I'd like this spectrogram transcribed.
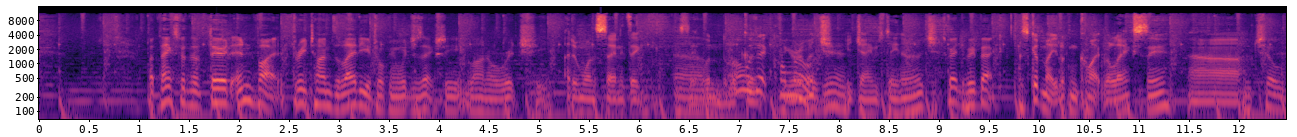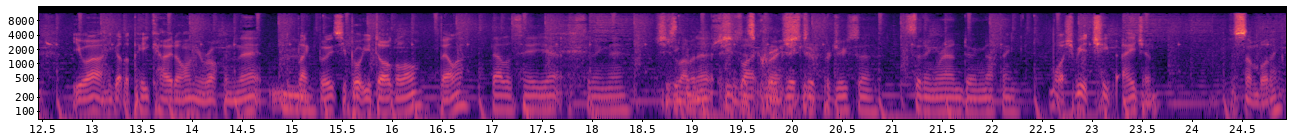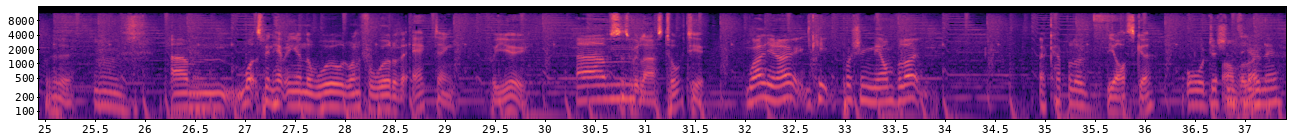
But thanks for the third invite. Three times the lady you're talking, which is actually Lionel Richie. I didn't want to say anything. Um, wouldn't oh, was good it for your Commodores? image, Yeah. your James Dean image. It's great to be back. It's good, mate. You're looking quite relaxed there. Uh, I'm chilled. you are. You got the pea coat on. You're rocking that. The black boots. You brought your dog along, Bella. Bella's here, yeah, sitting there. She's She loving can- it. She's, She's like just the executive producer, sitting around doing nothing. Well, she'd be a cheap agent for somebody. Look at her. Mm. Um, What's been happening in the world, wonderful world of acting for you Um, since we last talked to you? well, you know, keep pushing the envelope. A couple of The Oscar. auditions here and there.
